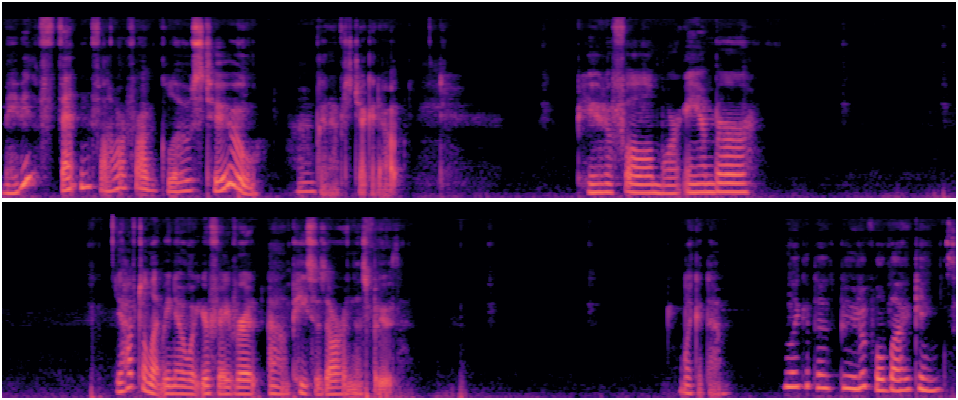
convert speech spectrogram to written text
Maybe the Fenton Flower Frog glows too. I'm going to have to check it out. Beautiful, more amber. You'll have to let me know what your favorite um, pieces are in this booth. Look at them. Look at those beautiful Vikings.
